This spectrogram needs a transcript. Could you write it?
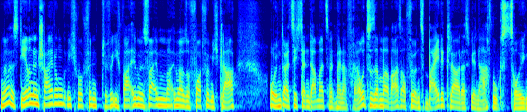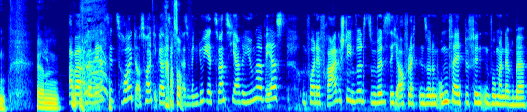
Ne? Ist deren Entscheidung. Ich finde, ich war immer, es war immer, immer sofort für mich klar. Und als ich dann damals mit meiner Frau zusammen war, war es auch für uns beide klar, dass wir Nachwuchs zeugen. Ähm, Aber, aber wäre das jetzt heute, aus heutiger Sicht, so. also wenn du jetzt 20 Jahre jünger wärst und vor der Frage stehen würdest und würdest dich auch vielleicht in so einem Umfeld befinden, wo man darüber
